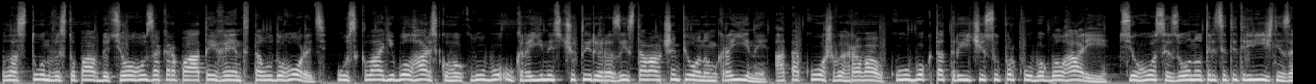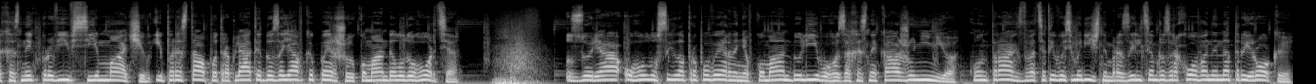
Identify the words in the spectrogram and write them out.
Пластун виступав до цього за Карпати, Гент та Лудогорець. У складі болгарського клубу українець чотири рази ставав чемпіоном країни, а також вигравав кубок та тричі суперкубок Болгарії. Цього сезону 33-річний захисник провів сім матчів і перестав потрапляти до заявки першої команди Лудогорця. Зоря оголосила про повернення в команду лівого захисника Жуніньо. Контракт з 28-річним бразильцем розрахований на три роки.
